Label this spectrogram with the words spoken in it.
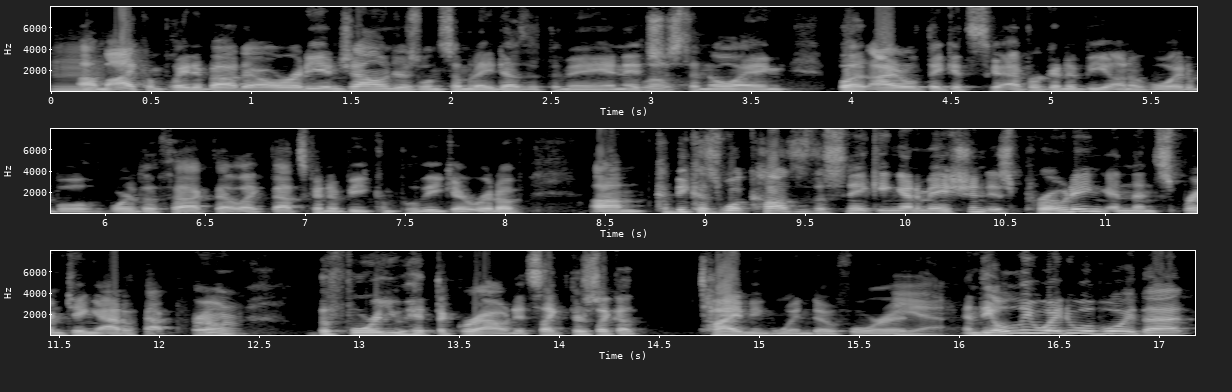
Mm. Um, I complain about it already in challengers when somebody does it to me, and it's Well- just annoying. But I don't think it's ever going to be unavoidable. Where the fact that like that's going to be completely get rid of, um, because what causes the snaking animation is proning and then sprinting out of that prone before you hit the ground. It's like there's like a timing window for it, Yeah. and the only way to avoid that.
